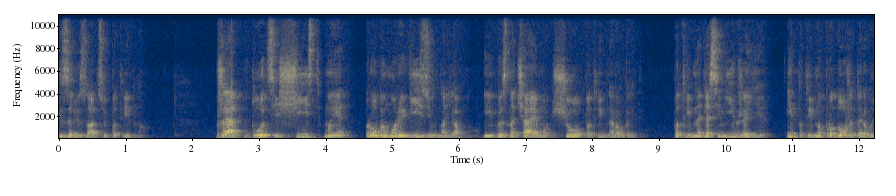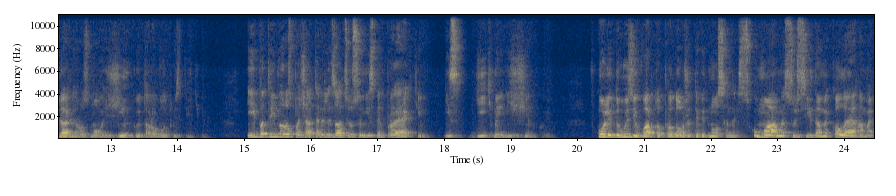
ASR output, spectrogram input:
візуалізацію потрібного. Вже в блоці 6 ми робимо ревізію наявного і визначаємо, що потрібно робити. Потрібне для сім'ї вже є. І потрібно продовжити регулярні розмови з жінкою та роботу з дітьми. І потрібно розпочати реалізацію сумісних проєктів із дітьми і з жінкою. Колі друзів варто продовжити відносини з кумами, сусідами, колегами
